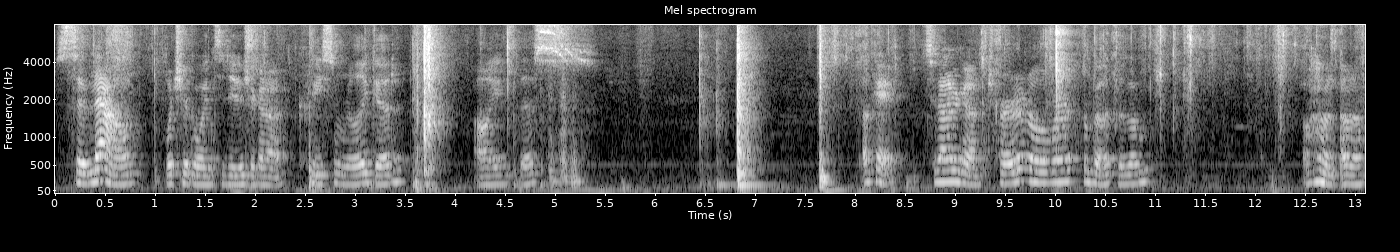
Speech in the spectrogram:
So now, what you're going to do is you're gonna crease them really good. I'll use this. Okay, so now you're gonna turn it over for both of them. Oh, oh no,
